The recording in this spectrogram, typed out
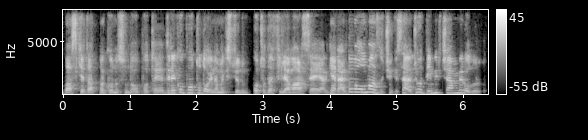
basket atma konusunda o potaya. Direkt o potada oynamak istiyordum. Potada file varsa eğer. Genelde olmazdı çünkü sadece o demir çember olurdu.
